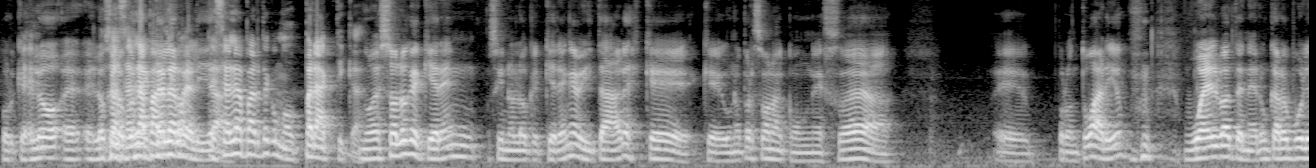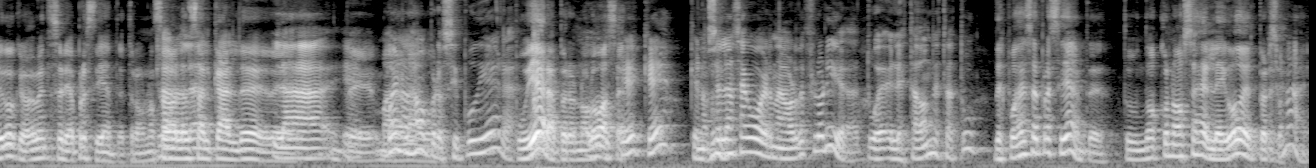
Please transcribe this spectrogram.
porque es lo, es es lo O sea, que lo esa, es la a la parte, realidad. esa es la parte como práctica. No es solo que quieren, sino lo que quieren evitar es que, que una persona con ese eh, prontuario vuelva a tener un cargo público que obviamente sería presidente. Trump no se va a lanzar la- alcalde de, de- La- de eh, bueno, no, pero si pudiera. Pudiera, pero no lo va a hacer. ¿Qué? ¿Qué? Que no se lanza gobernador de Florida. Tú- el estado donde estás tú. Después de ser presidente, tú no conoces el ego del personaje.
